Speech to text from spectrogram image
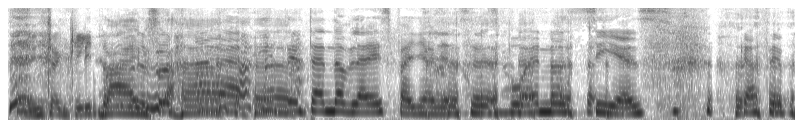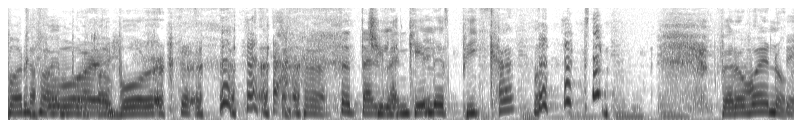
En chanclita. vibes, ajá. Ajá, intentando hablar español, ya sabes. Buenos días. Café, por Café, favor. por favor. Totalmente. Chilaquiles pica. Pero bueno, Sí.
